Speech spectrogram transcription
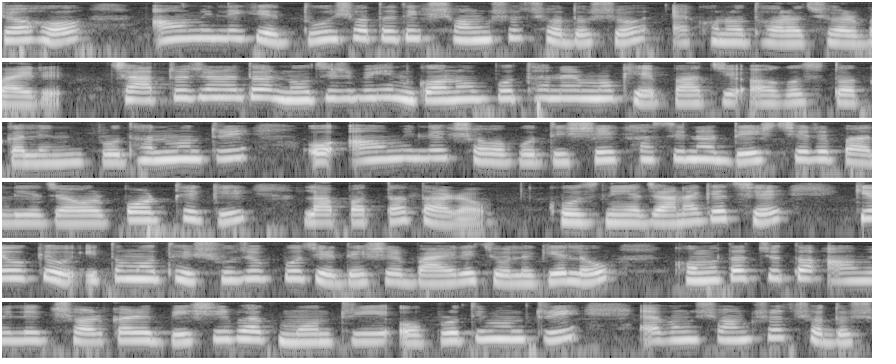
সহ আওয়ামী লীগের দুই শতাধিক সংসদ সদস্য এখনও ধরাছোঁয়ার বাইরে। ছাত্র জনতার নজিরবিহীন গণ অভ্যুত্থানের মুখে পাঁচই আগস্ট তৎকালীন প্রধানমন্ত্রী ও আওয়ামী লীগ সভাপতি শেখ হাসিনা দেশ ছেড়ে পালিয়ে যাওয়ার পর থেকেই লাপাত্তা তারাও। খোঁজ নিয়ে জানা গেছে, কেউ কেউ ইতোমধ্যে সুযোগ বুঝে দেশের বাইরে চলে গেলেও ক্ষমতাচ্যুত আওয়ামী লীগ সরকারের বেশিরভাগ মন্ত্রী ও প্রতিমন্ত্রী এবং সংসদ সদস্য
